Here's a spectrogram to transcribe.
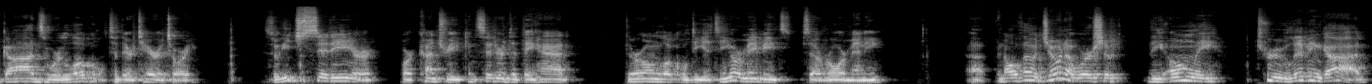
gods were local to their territory. So each city or, or country considered that they had their own local deity, or maybe several or many. Uh, and although Jonah worshiped the only true living God,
